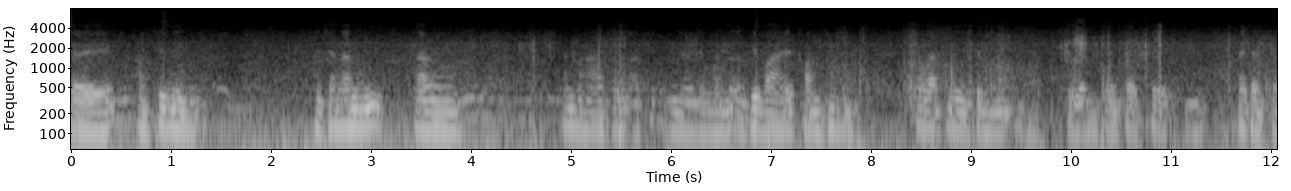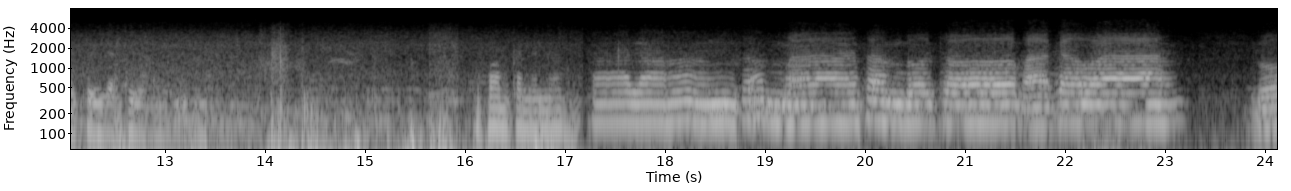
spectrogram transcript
เลยทำที่นี่เพราะฉะนั้นทางท่านมหาคนอธิเนี่ยจะมันอธิบายให้ฟังว่าวัดนี้เป็นสวนของเจ้าเทศให้กันไปคุยกันทีหลังพร้อมกันนั้นนะ อาลังสัมมาสัมพุทโธภะคะวาบุ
